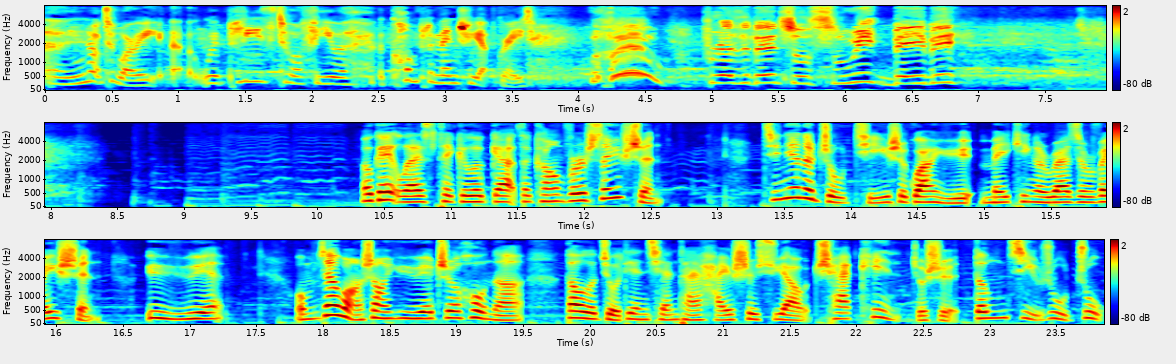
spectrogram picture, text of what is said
Uh, not to worry. Uh, we're pleased to offer you a, a complimentary upgrade. Woohoo! Presidential suite, baby! Okay, let's take a look at the conversation. 今天的主题是关于 making a reservation 预约。我们在网上预约之后呢，到了酒店前台还是需要 check in，就是登记入住。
